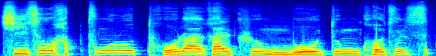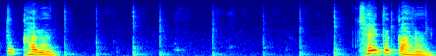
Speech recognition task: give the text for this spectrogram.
지수합풍으로 돌아갈 그 모든 것을 습득하는 체득하는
